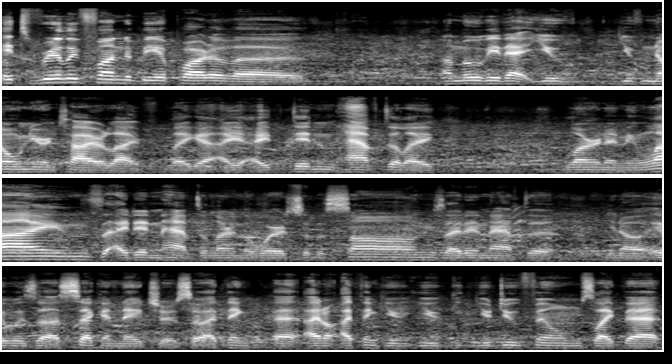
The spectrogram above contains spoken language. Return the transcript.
it's really fun to be a part of a a movie that you you've known your entire life. Like I, I didn't have to like learn any lines. I didn't have to learn the words to the songs. I didn't have to, you know, it was uh, second nature. So I think uh, I don't. I think you you you do films like that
